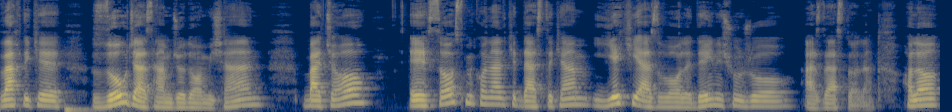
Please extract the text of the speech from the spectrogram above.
وقتی که زوج از هم جدا میشن بچه ها احساس می‌کنن که دست کم یکی از والدینشون رو از دست دادن. حالا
